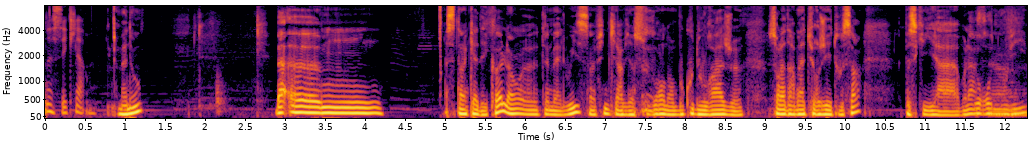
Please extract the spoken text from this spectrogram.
Ah, c'est clair. Manu? Bah, euh, c'est un cas d'école, hein, euh, Thelma Louise. C'est un film qui revient souvent dans beaucoup d'ouvrages euh, sur la dramaturgie et tout ça. Parce qu'il y a. Voilà, Le road un- movie.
